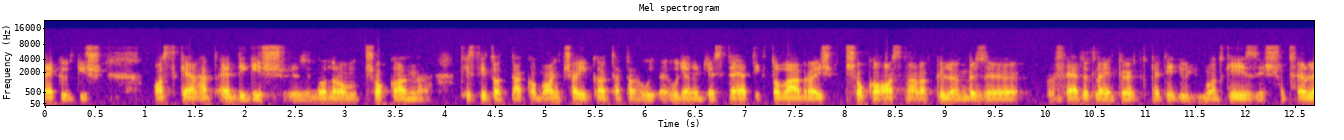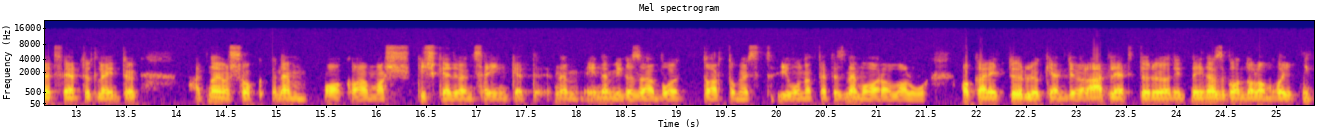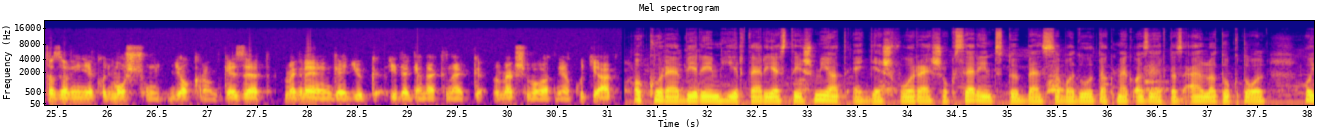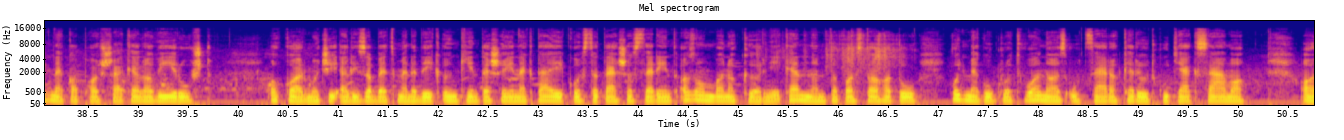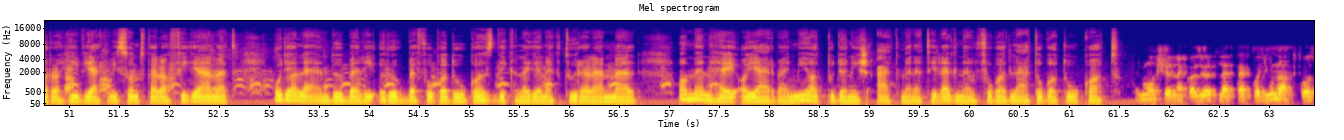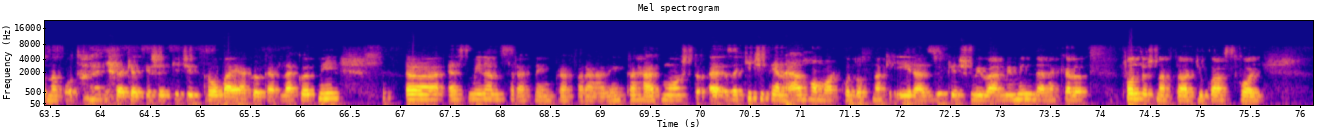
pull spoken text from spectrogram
nekünk is azt kell, hát eddig is gondolom sokan tisztították a mancsaikat, hát a, ugyanúgy ezt tehetik továbbra is. Sokan használnak különböző fertőtlenítőket, így úgymond kéz és felületfertőtlenítők, hát nagyon sok nem alkalmas kis kedvenceinket, nem, én nem igazából tartom ezt jónak, tehát ez nem arra való. Akár egy törlőkendővel át lehet törölni, de én azt gondolom, hogy itt az a lényeg, hogy mossunk gyakran kezet, meg ne engedjük idegeneknek megsimogatni a kutyát. A korábbi rémhírterjesztés miatt egyes források szerint többen szabadultak meg azért az állatoktól, hogy ne kaphassák el a vírust. A Karmacsi Elizabeth menedék önkénteseinek tájékoztatása szerint azonban a környéken nem tapasztalható, hogy megugrott volna az utcára került kutyák száma. Arra hívják viszont fel a figyelmet, hogy a leendőbeli örökbefogadó gazdik legyenek türelemmel, a menhely a járvány miatt ugyanis átmenetileg nem fogad látogatókat. Most jönnek az ötletek, vagy unatkoznak otthon a gyerekek, és egy kicsit próbálják őket lekötni. Ezt mi nem szeretnénk preferálni, tehát most ez egy kicsit ilyen elhamarkodottnak érezzük, és mivel mi mindenek előtt fontosnak tartjuk azt, hogy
